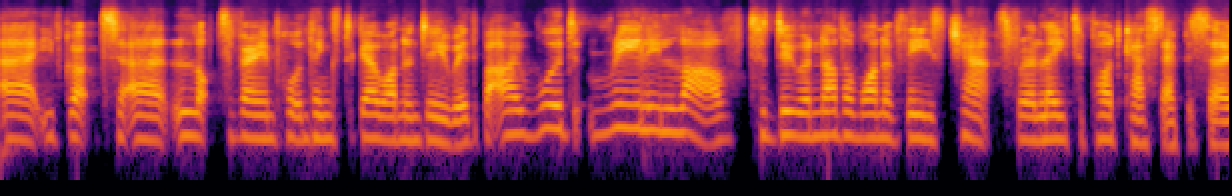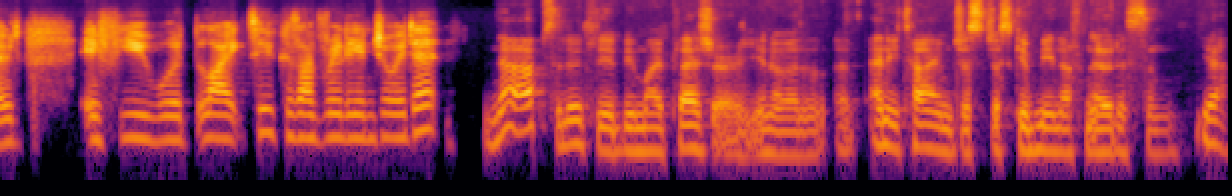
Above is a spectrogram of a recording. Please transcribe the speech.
uh, you've got uh, lots of very important things to go on and do with, but I would really love to do another one of these chats for a later podcast episode if you would like to because I've really enjoyed it. No, absolutely, it'd be my pleasure. You know, at any time, just just give me enough notice, and yeah.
